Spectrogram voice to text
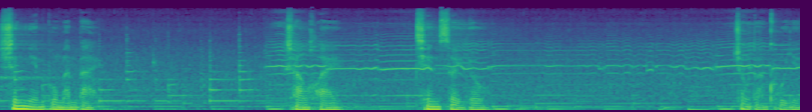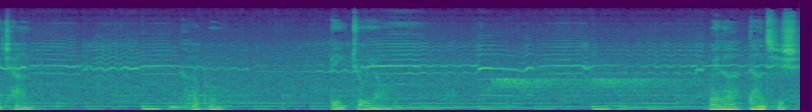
生年不满百，常怀千岁忧。昼短苦夜长，何不秉烛游？为了当其时，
